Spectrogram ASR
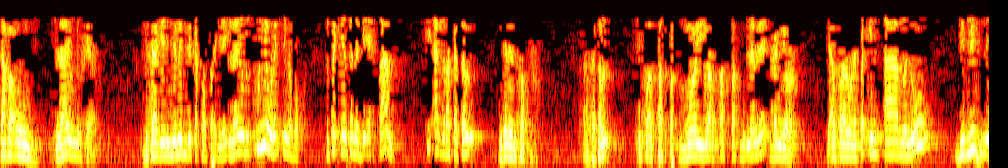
tabaxuhum ji ilaa yawmil xiyaama bu caagee ni ñu leen njëkk a topp rek ilaa yawmil ku ñëw rek ci nga bokk su fekkente ne bi ihsaan ci ak rafetal nga leen topp rafetal ci fa pas-pas mooy yor pas-pas bu mel ne bañ yoroon li alquran wala fa in amanu bi misli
